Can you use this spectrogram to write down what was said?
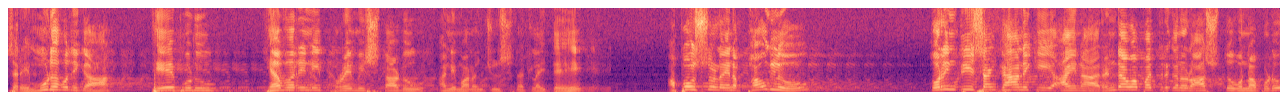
సరే మూడవదిగా దేవుడు ఎవరిని ప్రేమిస్తాడు అని మనం చూసినట్లయితే అపోస్తుడైన పౌలు కొరింతి సంఘానికి ఆయన రెండవ పత్రికను రాస్తూ ఉన్నప్పుడు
